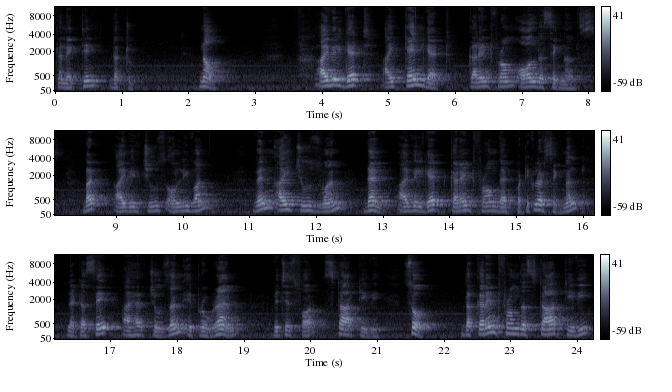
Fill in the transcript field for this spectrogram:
connecting the two. Now, I will get, I can get current from all the signals, but I will choose only one. When I choose one, then I will get current from that particular signal. Let us say I have chosen a program which is for Star TV. So, the current from the Star TV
